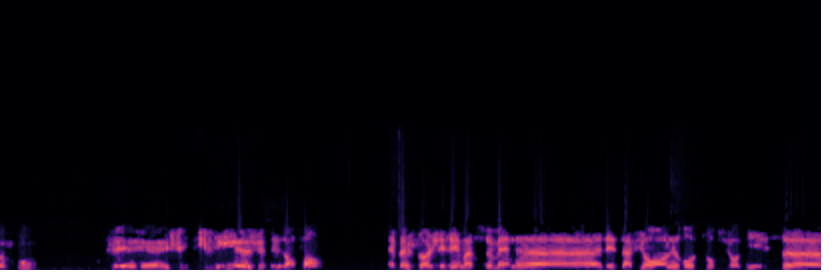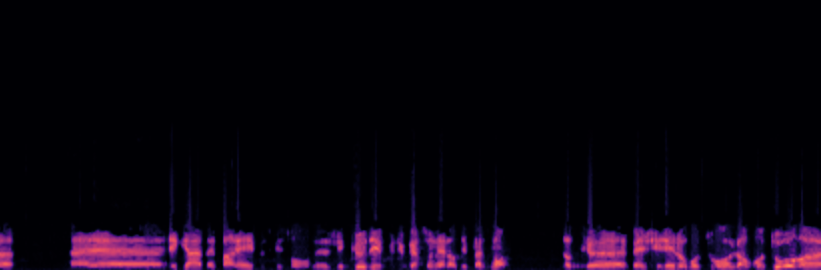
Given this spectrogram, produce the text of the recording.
comme vous, j'ai une fille, j'ai des enfants, eh ben je dois gérer ma semaine, euh, les avions, les retours sur Nice, euh, euh, les gars, ben, pareil, parce que j'ai que du personnel en déplacement. Donc, euh, ben, gérer le retour, leur retour, euh,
